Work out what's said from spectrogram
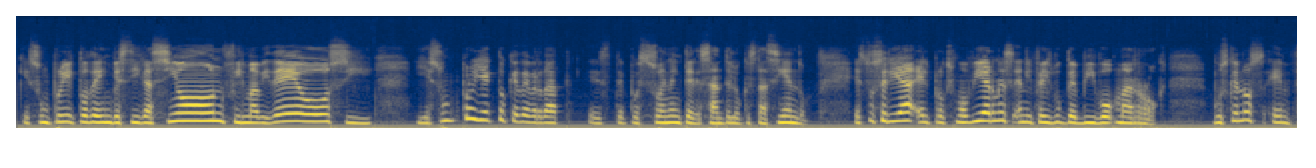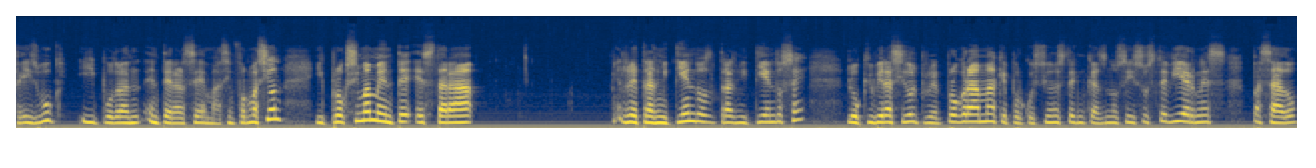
que es un proyecto de investigación, filma videos y, y es un proyecto que de verdad este, pues suena interesante lo que está haciendo. Esto sería el próximo viernes en el Facebook de Vivo Más Rock. Búsquenos en Facebook y podrán enterarse de más información. Y próximamente estará retransmitiendo, transmitiéndose lo que hubiera sido el primer programa que por cuestiones técnicas no se hizo este viernes pasado,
